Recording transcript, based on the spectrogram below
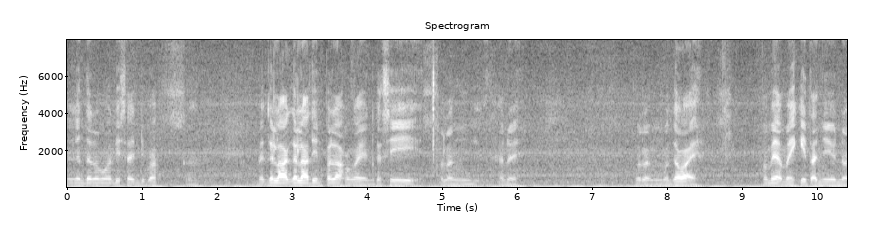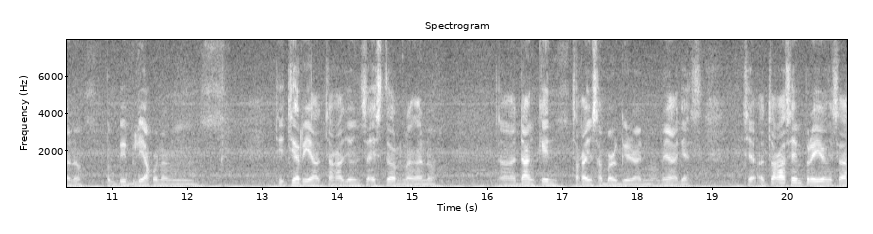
Ang ganda ng mga design, di ba? Ah. Nagala-gala din pala ako ngayon kasi walang ano eh. Walang magawa eh. Mamaya makikita niyo yun ano, pagbibili ako ng chicheria at saka yun sa store ng ano ah, Dunkin tsaka yung sa burgeran mamaya guys. At saka siyempre yung sa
